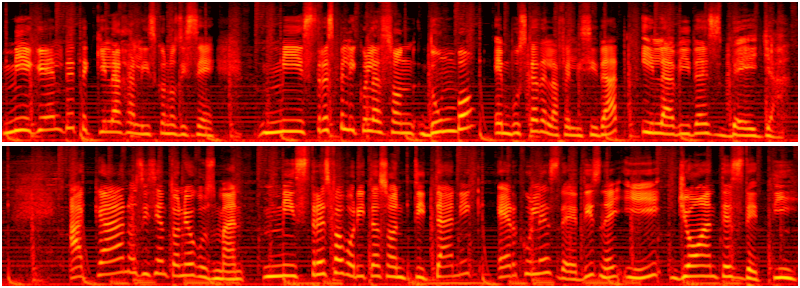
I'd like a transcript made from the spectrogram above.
Miguel de Tequila Jalisco nos dice, mis tres películas son Dumbo, En Busca de la Felicidad y La Vida es Bella. Acá nos dice Antonio Guzmán, mis tres favoritas son Titanic, Hércules de Disney y Yo antes de ti.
